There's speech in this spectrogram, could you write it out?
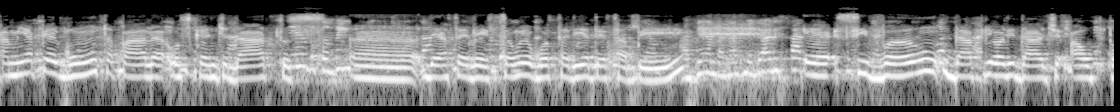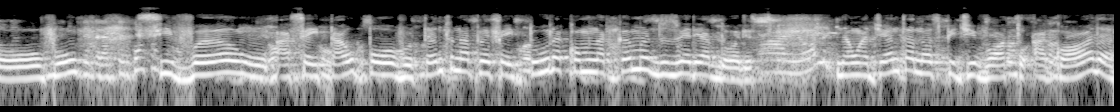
a minha pergunta para os candidatos uh, dessa eleição, eu gostaria de saber é, se vão dar prioridade ao povo, se vão aceitar o povo, tanto na prefeitura como na Câmara dos Vereadores. Não adianta nós pedir voto agora,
